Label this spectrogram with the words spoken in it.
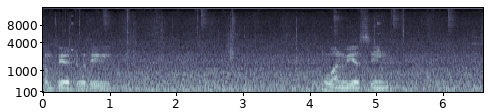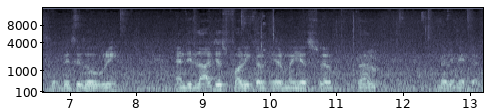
compared to the one we are seeing. So this is ovary. And the largest follicle here measures 12, 12 millimeters.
